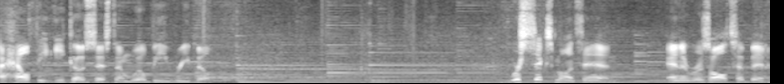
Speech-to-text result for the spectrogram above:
a healthy ecosystem will be rebuilt. We're six months in, and the results have been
